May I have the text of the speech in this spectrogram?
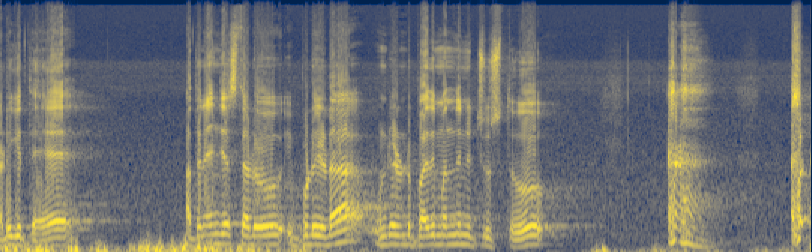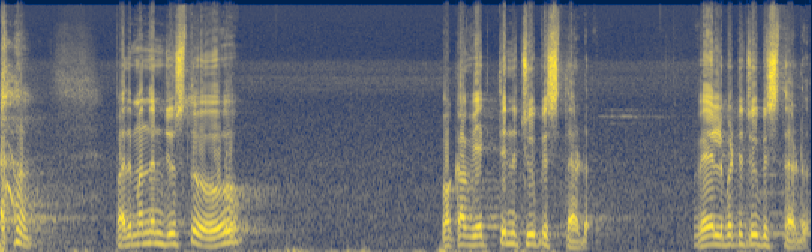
అడిగితే అతను ఏం చేస్తాడు ఇప్పుడు ఇక్కడ ఉండేటువంటి పది మందిని చూస్తూ పది మందిని చూస్తూ ఒక వ్యక్తిని చూపిస్తాడు. వేలు పెట్టి చూపిస్తాడు.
